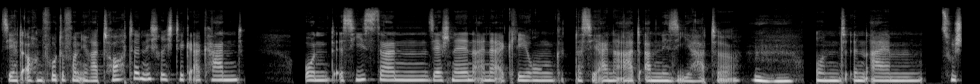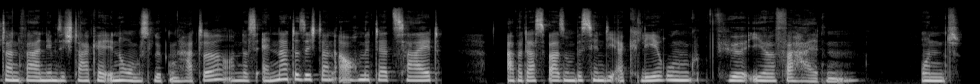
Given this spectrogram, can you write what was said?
Sie hat auch ein Foto von ihrer Tochter nicht richtig erkannt. Und es hieß dann sehr schnell in einer Erklärung, dass sie eine Art Amnesie hatte mhm. und in einem Zustand war, in dem sie starke Erinnerungslücken hatte. Und das änderte sich dann auch mit der Zeit. Aber das war so ein bisschen die Erklärung für ihr Verhalten. Und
